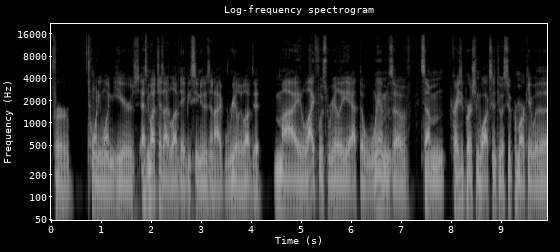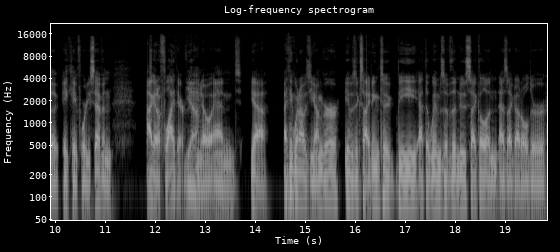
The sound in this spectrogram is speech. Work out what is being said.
for 21 years. As much as I loved ABC News and I really loved it, my life was really at the whims of some crazy person walks into a supermarket with a AK-47. I got to fly there, Yeah. you know, and yeah, I think when I was younger, it was exciting to be at the whims of the news cycle. And as I got older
